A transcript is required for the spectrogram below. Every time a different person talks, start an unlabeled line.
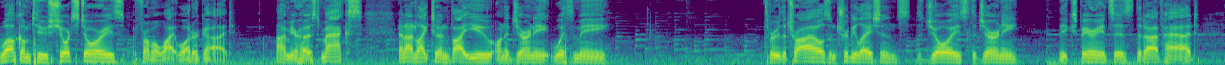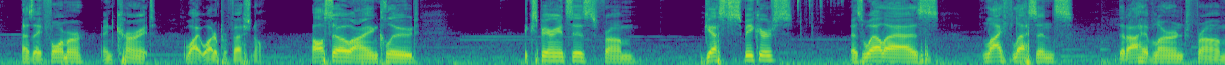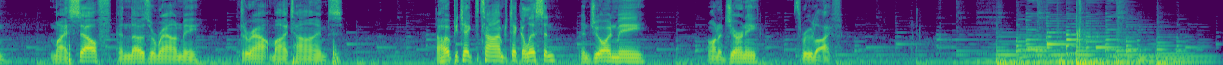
Welcome to Short Stories from a Whitewater Guide. I'm your host, Max, and I'd like to invite you on a journey with me through the trials and tribulations, the joys, the journey, the experiences that I've had as a former and current whitewater professional. Also, I include experiences from guest speakers as well as life lessons that I have learned from myself and those around me throughout my times. I hope you take the time to take a listen and join me on a journey through life.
